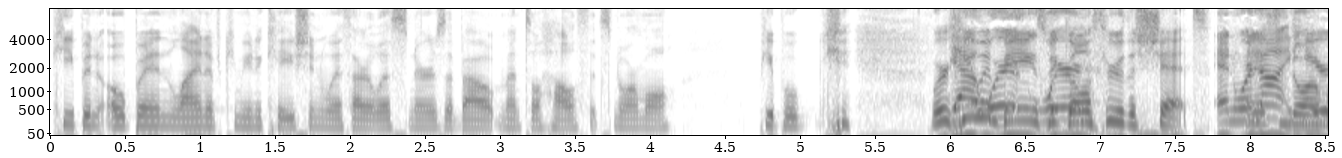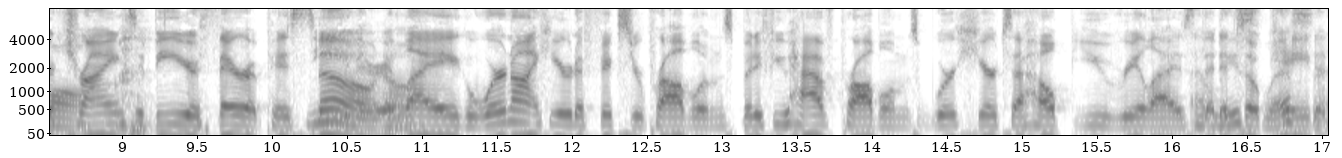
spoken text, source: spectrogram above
keep an open line of communication with our listeners about mental health. It's normal. People, we're Yeah, human we're- beings. We we're- go through the shit, And we're it's not here trying to be your therapist No, either. no. Like, we're not here to fix your problems, but if you have problems, we're here to help you realize At that it's okay to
